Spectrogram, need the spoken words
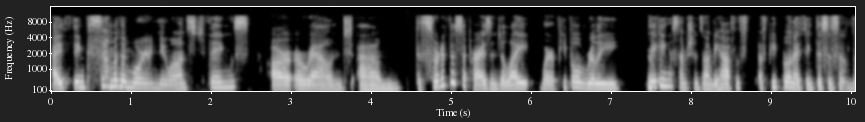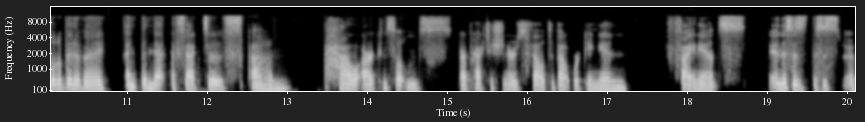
I think some of the more nuanced things are around um, the sort of the surprise and delight where people really making assumptions on behalf of, of people. And I think this is a little bit of a, a the net effect of um, how our consultants, our practitioners felt about working in finance. And this is this is a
